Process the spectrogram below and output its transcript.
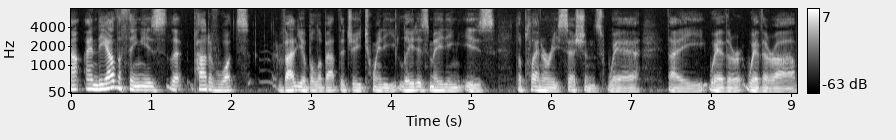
Uh, and the other thing is that part of what's valuable about the G20 leaders meeting is the plenary sessions where they where there where there are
